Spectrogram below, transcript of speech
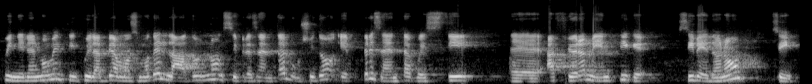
Quindi nel momento in cui l'abbiamo smodellato non si presenta lucido e presenta questi eh, affioramenti che si vedono, sì,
